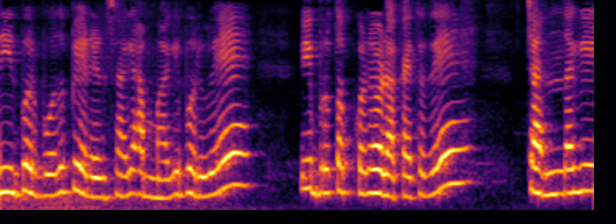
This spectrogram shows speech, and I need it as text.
ನೀನು ಬರ್ಬೋದು ಪೇರೆಂಟ್ಸ್ ಆಗಿ ಅಮ್ಮಾಗಿ ಬರುವೆ. ಇಬ್ಬರು ತಪ್ಕೊಂಡು ಹೇಳೋಕ್ಕಾಯ್ತದೆ ಚೆಂದಾಗಿ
